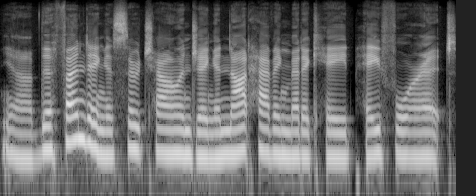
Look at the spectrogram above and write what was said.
Yeah, the funding is so challenging, and not having Medicaid pay for it.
